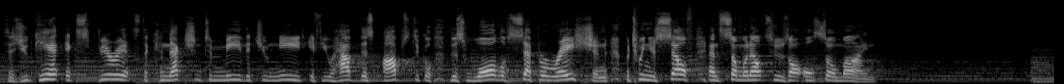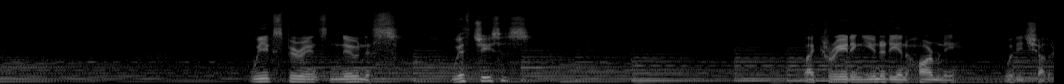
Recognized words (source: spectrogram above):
He says, You can't experience the connection to me that you need if you have this obstacle, this wall of separation between yourself and someone else who's also mine. we experience newness with Jesus by creating unity and harmony with each other.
